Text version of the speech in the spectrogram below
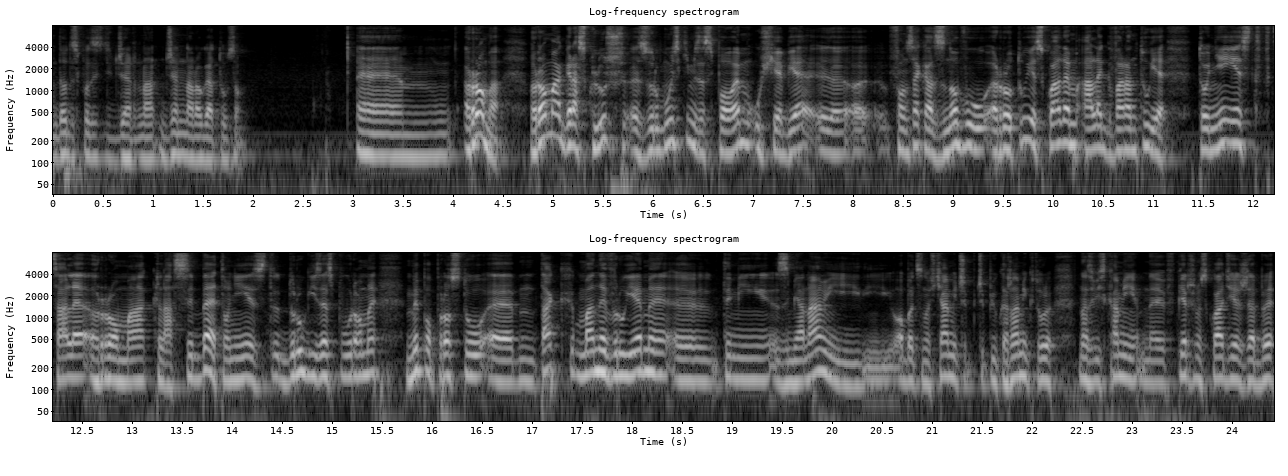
do dyspozycji Gennaro Gattuso. Roma. Roma gra z Klusz z rumuńskim zespołem u siebie. E, Fonseca znowu rotuje składem, ale gwarantuje, to nie jest wcale Roma klasy B, to nie jest drugi zespół Romy. My po prostu tak manewrujemy e, tymi zmianami i obecnościami, czy, czy piłkarzami, które, nazwiskami e, w pierwszym składzie, żeby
